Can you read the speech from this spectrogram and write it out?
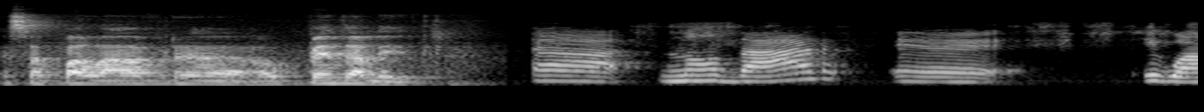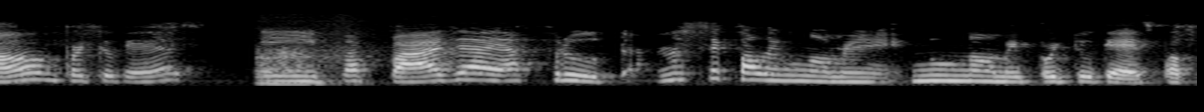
essa palavra ao pé da letra? Ah, nodar é igual em português e Ah. papaya é a fruta. Não sei qual é o nome, no nome em português. Pa-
